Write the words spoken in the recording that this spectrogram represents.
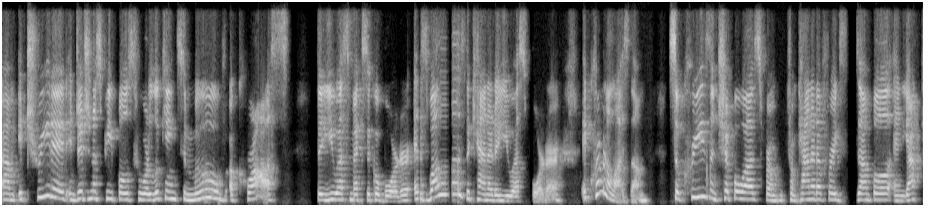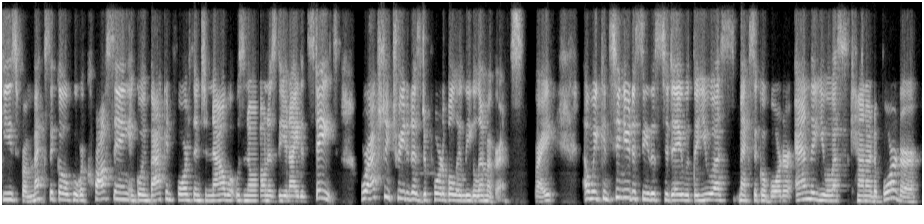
um, it treated indigenous peoples who were looking to move across the US Mexico border, as well as the Canada US border, it criminalized them. So Crees and Chippewas from, from Canada, for example, and Yaquis from Mexico, who were crossing and going back and forth into now what was known as the United States, were actually treated as deportable illegal immigrants, right? And we continue to see this today with the US Mexico border and the US Canada border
